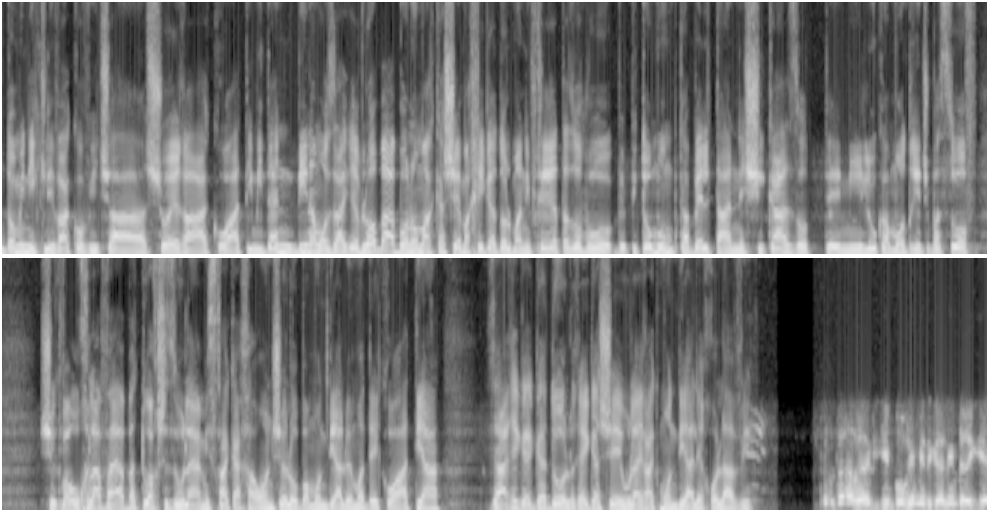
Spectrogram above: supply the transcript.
דומיניק ליבקוביץ', השוער הקרואטי מדינמו זאגרב, לא בא בוא נאמר כשם הכי גדול בנבחרת הזו, והוא, ופתאום הוא מקבל את הנשיקה הזאת אה, מלוקה מודריץ' בסוף, שכבר הוחלף והיה בטוח שזה אולי המשחק האחרון שלו במונדיאל במדי קרואטיה. זה היה רגע גדול, רגע שאולי רק מונדיאל יכול להביא. אתה יודע, גיבורים מתגלים ברגעי,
